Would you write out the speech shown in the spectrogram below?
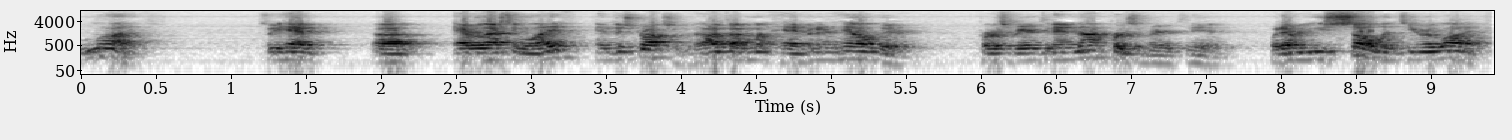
life. So you have uh, everlasting life and destruction. I was talking about heaven and hell there. Persevering to the end, not persevering to the end. Whatever you sow into your life.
